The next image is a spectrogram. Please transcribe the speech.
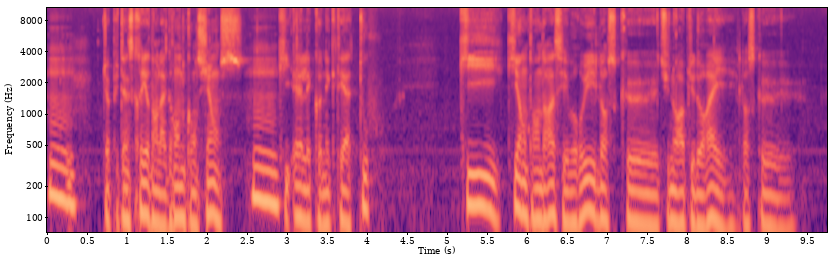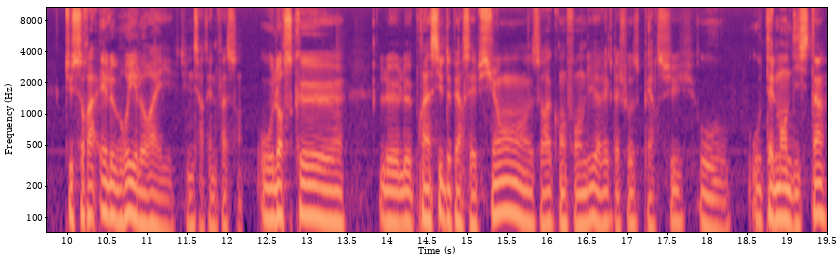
Mhm. Tu as pu t'inscrire dans la grande conscience Mhm. qui, elle, est connectée à tout. Qui, qui entendra ces bruits lorsque tu n'auras plus d'oreilles, lorsque tu seras et le bruit et l'oreille, d'une certaine façon. Ou lorsque le, le principe de perception sera confondu avec la chose perçue, ou, ou tellement distinct.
